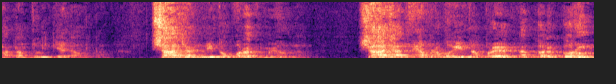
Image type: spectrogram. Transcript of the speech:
हातातून गेला होता. शहाजहाननी तो परत मिळवला. शहाजहानने आपण बघितलं प्रयत्न कर करून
